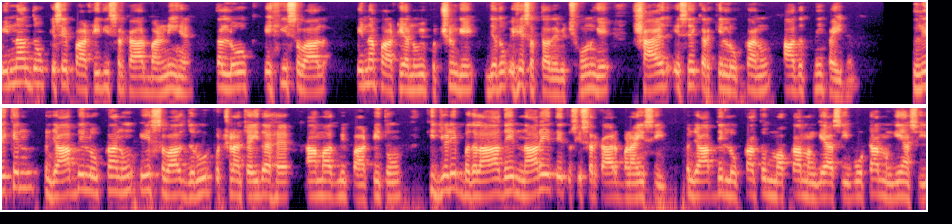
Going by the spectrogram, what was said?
ਇਹਨਾਂ ਤੋਂ ਕਿਸੇ ਪਾਰਟੀ ਦੀ ਸਰਕਾਰ ਬਣਨੀ ਹੈ, ਤਾਂ ਲੋਕ ਇਹੀ ਸਵਾਲ ਇਹਨਾਂ ਪਾਰਟੀਆਂ ਨੂੰ ਵੀ ਪੁੱਛਣਗੇ ਜਦੋਂ ਇਹ ਸੱਤਾ ਦੇ ਵਿੱਚ ਹੋਣਗੇ। ਸ਼ਾਇਦ ਇਸੇ ਕਰਕੇ ਲੋਕਾਂ ਨੂੰ ਆਦਤ ਨਹੀਂ ਪਈ ਜਾਂਦੀ। ਲੇਕਿਨ ਪੰਜਾਬ ਦੇ ਲੋਕਾਂ ਨੂੰ ਇਹ ਸਵਾਲ ਜ਼ਰੂਰ ਪੁੱਛਣਾ ਚਾਹੀਦਾ ਹੈ ਆਮ ਆਦਮੀ ਪਾਰਟੀ ਤੋਂ ਕਿ ਜਿਹੜੇ ਬਦਲਾਅ ਦੇ ਨਾਅਰੇ ਤੇ ਤੁਸੀਂ ਸਰਕਾਰ ਬਣਾਈ ਸੀ, ਪੰਜਾਬ ਦੇ ਲੋਕਾਂ ਤੋਂ ਮੌਕਾ ਮੰਗਿਆ ਸੀ, ਵੋਟਾਂ ਮੰਗੀਆਂ ਸੀ,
